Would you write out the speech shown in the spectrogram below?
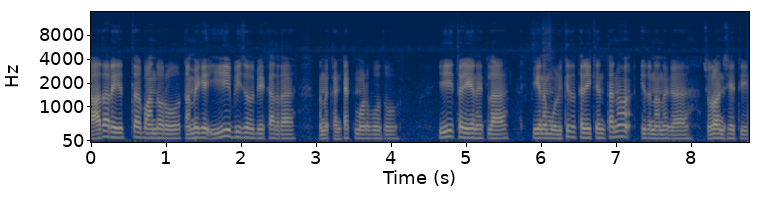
ಯಾವುದೇ ರೈತ ಬಾಂಧವರು ತಮಗೆ ಈ ಬೀಜದ ಬೇಕಾದ್ರೆ ನನ್ನ ಕಾಂಟ್ಯಾಕ್ಟ್ ಮಾಡ್ಬೋದು. ಈ ತಳಿ ಏನೈತಲ್ಲ ಈಗ ನಮ್ಮ ಉಳ್ಕಿದ ತಳಿಕ್ಕಿಂತನೂ ಇದು ನನಗೆ ಚಲೋ ಅನಿಸೈತಿ.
